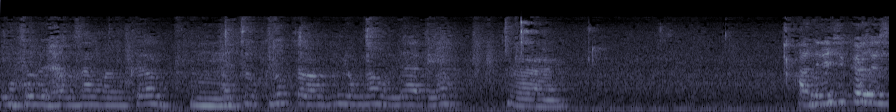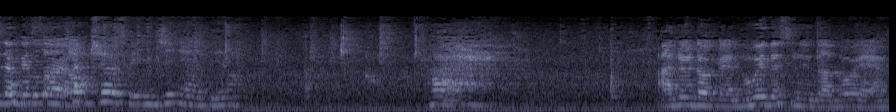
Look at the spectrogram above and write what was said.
유튜브 영상만큼 음. 유튜브 구독자만큼 영상 올려야 돼요. 네. 아들이 시켜서 시작했어요. 탈출해서 인증해야 돼요. 아, 아들 덕에 노예 됐습니다, 노예.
